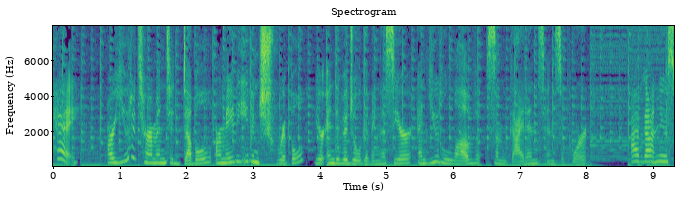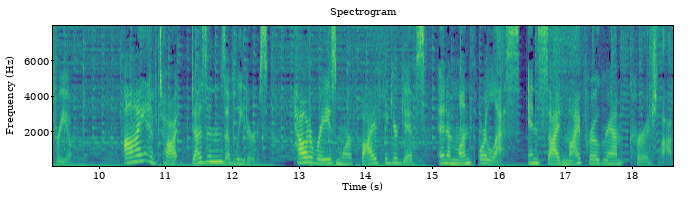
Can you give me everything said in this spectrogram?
Hey, are you determined to double or maybe even triple your individual giving this year and you'd love some guidance and support? I've got news for you. I have taught dozens of leaders how to raise more five figure gifts in a month or less inside my program, Courage Lab.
